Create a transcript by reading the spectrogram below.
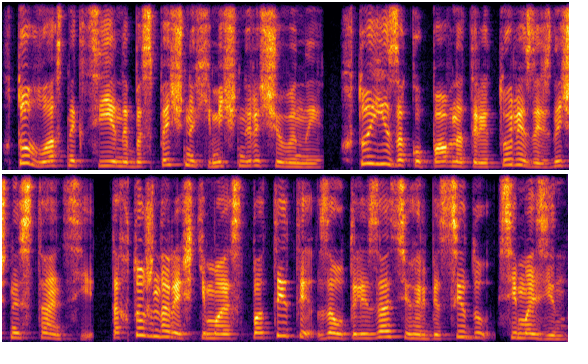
хто власник цієї небезпечної хімічної речовини, хто її закопав на території залізничної станції, та хто ж нарешті має сплатити за утилізацію гербіциду Сімазін.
